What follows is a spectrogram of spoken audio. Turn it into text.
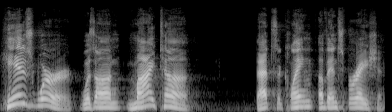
His word was on my tongue. That's a claim of inspiration.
